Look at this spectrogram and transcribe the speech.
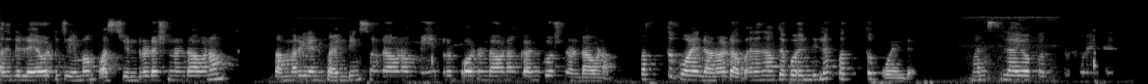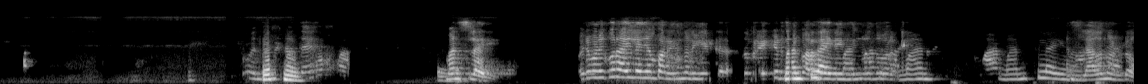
അതിന്റെ ലേഔട്ട് ചെയ്യുമ്പോൾ ഫസ്റ്റ് ഇൻട്രൊഡക്ഷൻ ഉണ്ടാവണം സമ്മറി ആൻഡ് ഫൈൻഡിങ്സ് ഉണ്ടാവണം മെയിൻ റിപ്പോർട്ട് ഉണ്ടാവണം കൺക്ലൂഷൻ ഉണ്ടാവണം. പത്ത് പോയിന്റ് ആണ് കേട്ടോ. പതിനൊന്നാമത്തെ പോയിന്റിൽ പത്ത് പോയിന്റ് മനസ്സിലായോ? പത്ത് പോയിന്റ് മനസ്സിലായി. ഒരു മണിക്കൂർ ആയില്ല ഞാൻ പറയുന്ന തുടങ്ങിയിട്ട് ബ്രേക്ക് എടുത്ത് മനസ്സിലായി പറഞ്ഞു നിങ്ങളെന്ന് പറഞ്ഞു മനസ്സിലാകുന്നുണ്ടോ?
